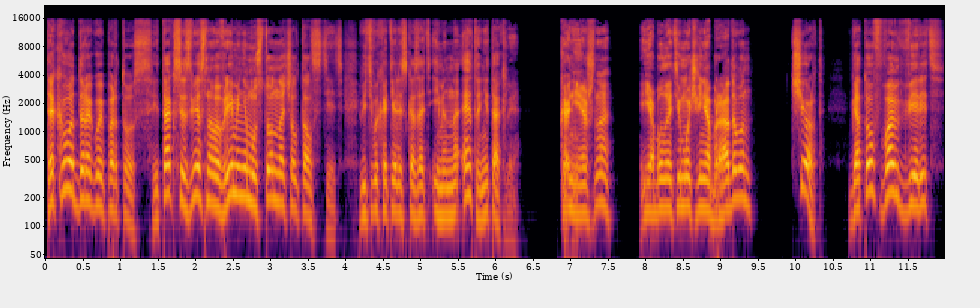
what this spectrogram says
Так вот, дорогой Портос, и так с известного времени Мустон начал толстеть. Ведь вы хотели сказать именно это, не так ли? Конечно. Я был этим очень обрадован. Черт, готов вам верить.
